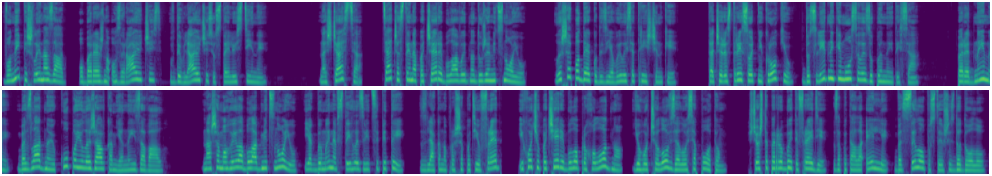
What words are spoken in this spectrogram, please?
Вони пішли назад, обережно озираючись, вдивляючись у стелю стіни. На щастя, ця частина печери була видно дуже міцною, лише подекуди з'явилися тріщинки. Та через три сотні кроків дослідники мусили зупинитися. Перед ними безладною купою лежав кам'яний завал. Наша могила була б міцною, якби ми не встигли звідси піти, злякано прошепотів Фред, і хоч у печері було прохолодно, його чоло взялося потом. Що ж тепер робити, Фредді? запитала Еллі, безсило опустившись додолу.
